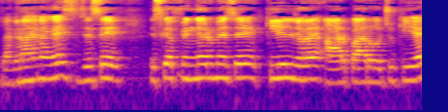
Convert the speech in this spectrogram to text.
लग रहा है ना गाइस जैसे इसके फिंगर में से कील जो है आर पार हो चुकी है।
